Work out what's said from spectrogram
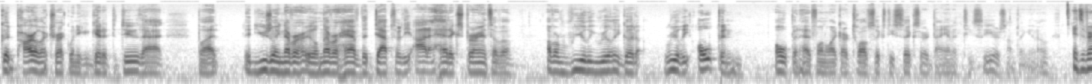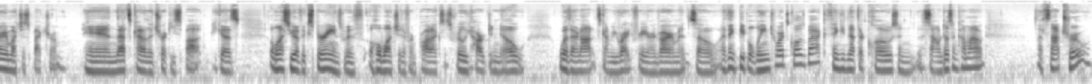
good parlor trick when you can get it to do that. But it usually never it'll never have the depth or the out of head experience of a of a really really good really open open headphone like our 1266 or Diana TC or something. You know. It's very much a spectrum. And that's kind of the tricky spot because unless you have experience with a whole bunch of different products, it's really hard to know whether or not it's going to be right for your environment. So I think people lean towards closed back, thinking that they're closed and the sound doesn't come out. That's not true.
